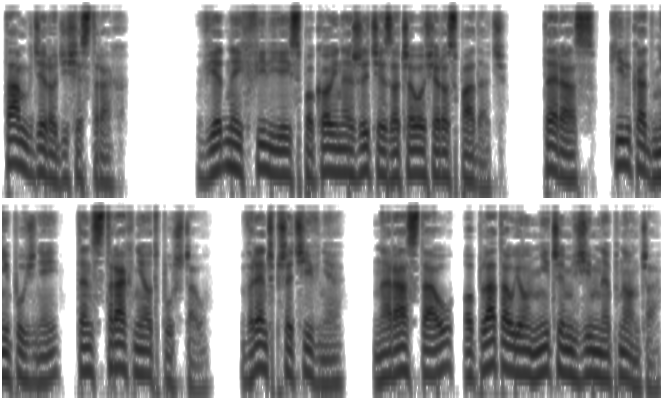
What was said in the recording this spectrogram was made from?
tam gdzie rodzi się strach. W jednej chwili jej spokojne życie zaczęło się rozpadać. Teraz, kilka dni później, ten strach nie odpuszczał. Wręcz przeciwnie, narastał, oplatał ją niczym zimne pnącza.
